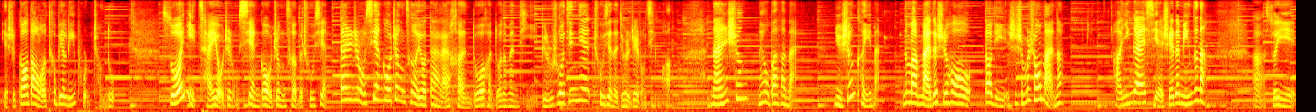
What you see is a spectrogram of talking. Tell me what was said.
也是高到了特别离谱的程度。所以才有这种限购政策的出现，但是这种限购政策又带来很多很多的问题，比如说今天出现的就是这种情况，男生没有办法买，女生可以买，那么买的时候到底是什么时候买呢？好，应该写谁的名字呢？啊，所以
